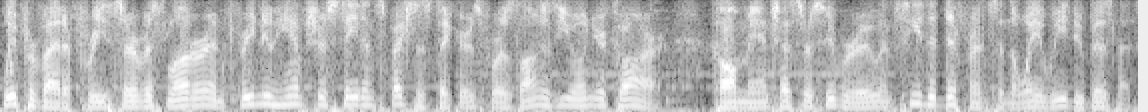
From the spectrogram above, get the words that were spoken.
We provide a free service loaner and free New Hampshire state inspection stickers for as long as you own your car. Call Manchester Subaru and see the difference in the way we do business.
